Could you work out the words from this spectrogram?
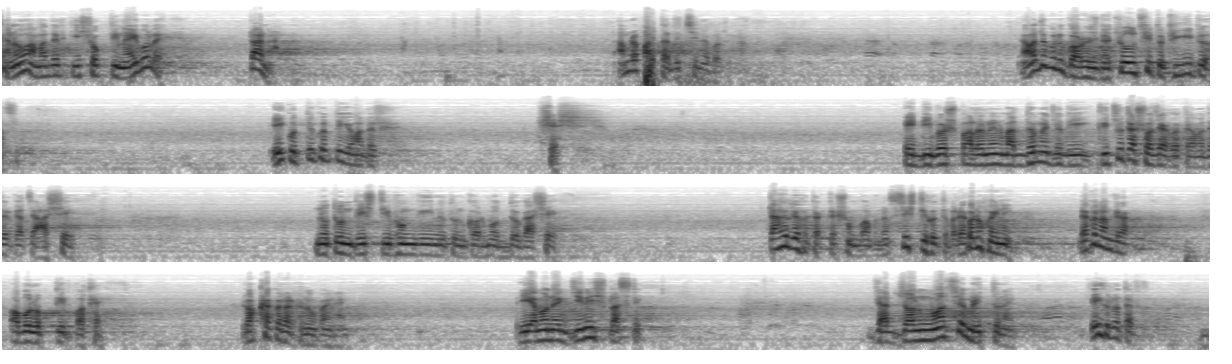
কেন আমাদের কি শক্তি নাই বলে? তা না। আমরা পাত্তা দিচ্ছি না বলে। আমাদের কোনো গরজ না চলছি তো, ঠিকই তো আছে। এই করতে করতেই আমাদের শেষ? এই দিবস পালনের মাধ্যমে যদি কিছুটা সজাগতা আমাদের কাছে আসে, নতুন দৃষ্টিভঙ্গি, নতুন কর্মোদ্যোগ আসে, তাহলে হয়তো একটা সম্ভাবনা সৃষ্টি হতে পারে। এখনও হয়নি। এখন আমরা অবলুপ্তির পথে। রক্ষা করার কোনো উপায় নাই। এই এমন এক জিনিস প্লাস্টিক, যার জন্ম আছে, মৃত্যু নাই। এই হলো তার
